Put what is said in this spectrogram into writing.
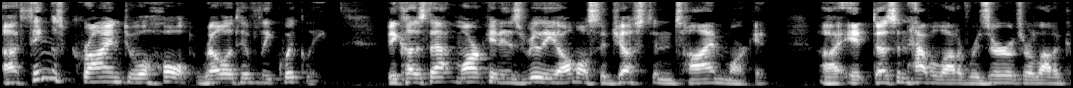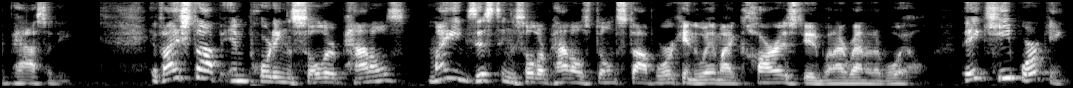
uh, things grind to a halt relatively quickly because that market is really almost a just in time market. Uh, it doesn't have a lot of reserves or a lot of capacity. If I stop importing solar panels, my existing solar panels don't stop working the way my cars did when I ran out of oil. They keep working.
